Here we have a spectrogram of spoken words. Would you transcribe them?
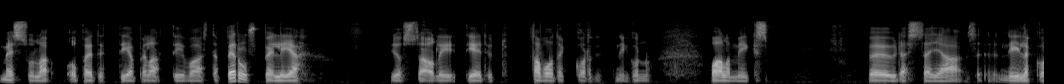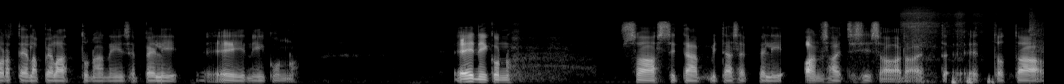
messuilla opetettiin ja pelattiin vain sitä peruspeliä, jossa oli tietyt tavoitekortit niin kuin valmiiksi pöydässä ja se, niillä korteilla pelattuna, niin se peli ei niin kuin, ei niin kuin saa sitä, mitä se peli ansaitsisi saada. Että, et, tota,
